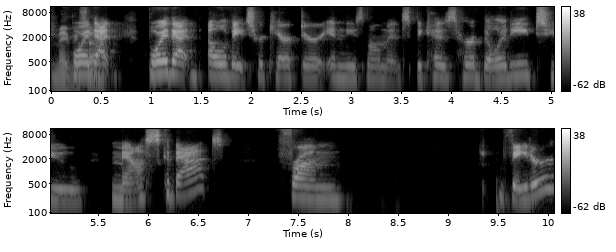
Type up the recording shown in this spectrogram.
Maybe boy so. that boy that elevates her character in these moments because her ability to mask that from Vader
